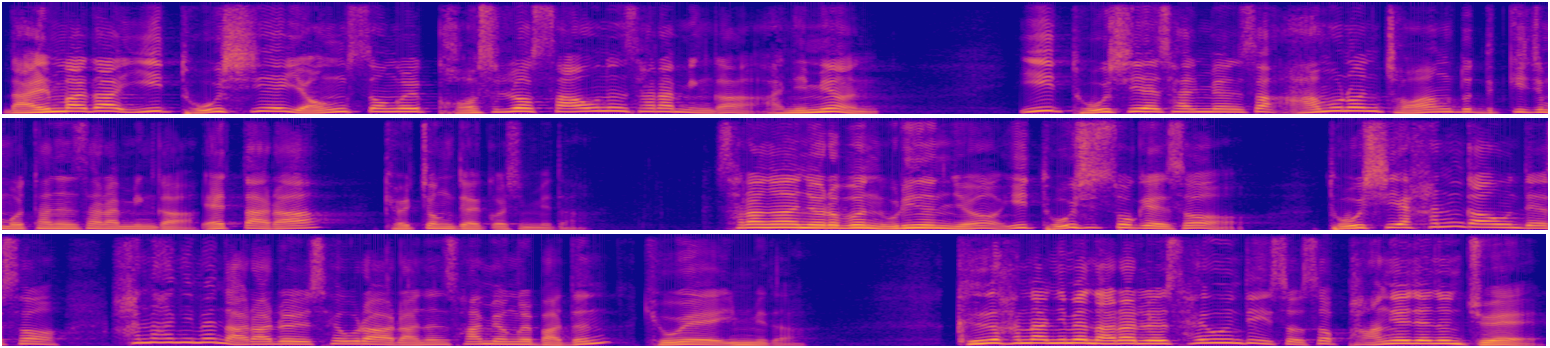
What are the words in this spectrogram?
날마다 이 도시의 영성을 거슬러 싸우는 사람인가? 아니면 이 도시에 살면서 아무런 저항도 느끼지 못하는 사람인가에 따라 결정될 것입니다. 사랑하는 여러분, 우리는요, 이 도시 속에서 도시의 한가운데서 하나님의 나라를 세우라라는 사명을 받은 교회입니다. 그 하나님의 나라를 세우는 데 있어서 방해되는 죄,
